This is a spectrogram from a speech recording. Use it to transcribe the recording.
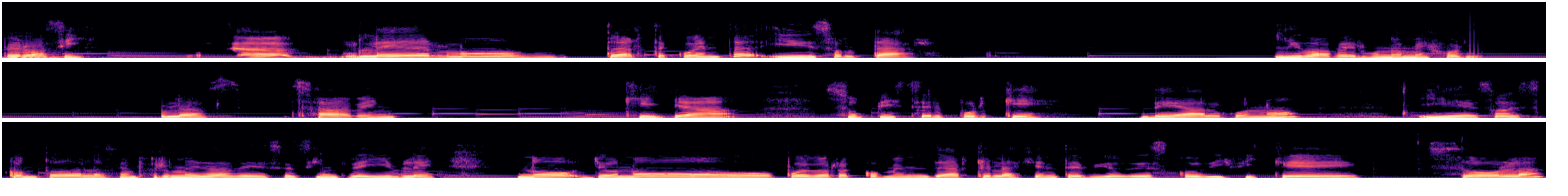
pero así. O sea, leerlo, darte cuenta y soltar. Y va a haber una mejoría saben que ya supiste el porqué de algo, ¿no? Y eso es con todas las enfermedades, es increíble. No, yo no puedo recomendar que la gente biodescodifique sola.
